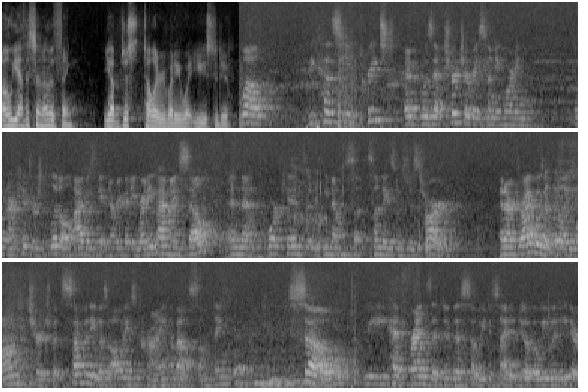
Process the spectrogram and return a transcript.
Oh, yeah, that's another thing. Yep, just tell everybody what you used to do. Well, because he preached, uh, was at church every Sunday morning when our kids were little, I was getting everybody ready by myself, and that four kids, and you know, Sundays was just hard. And our drive wasn't really long to church, but somebody was always crying about something. So we had friends that did this, so we decided to do it. But we would either,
